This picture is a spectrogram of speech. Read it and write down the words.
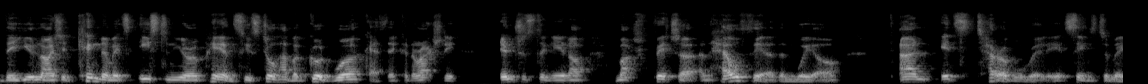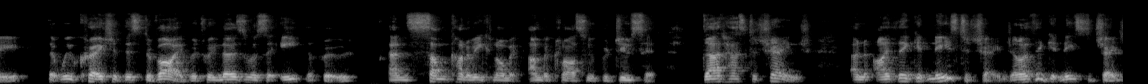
the United Kingdom, it's Eastern Europeans who still have a good work ethic and are actually, interestingly enough, much fitter and healthier than we are. And it's terrible, really, it seems to me, that we've created this divide between those of us that eat the food and some kind of economic underclass who produce it. That has to change. And I think it needs to change. And I think it needs to change,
